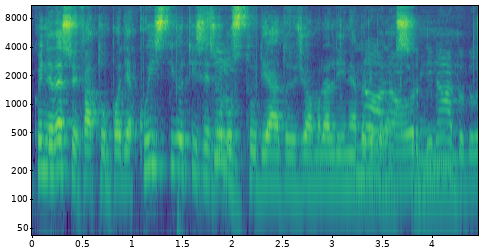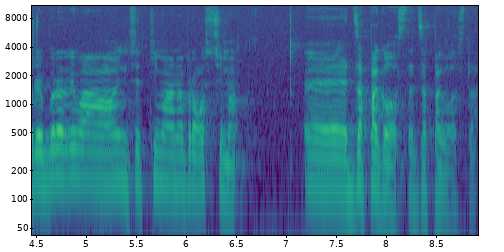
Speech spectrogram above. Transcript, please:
Quindi adesso hai fatto un po' di acquisti o ti sei solo Sì. studiato, diciamo, la linea per i No, no, ho prossimi? ordinato, dovrebbero arrivare in settimana prossima. Eh, Zappacosta, Zappacosta.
